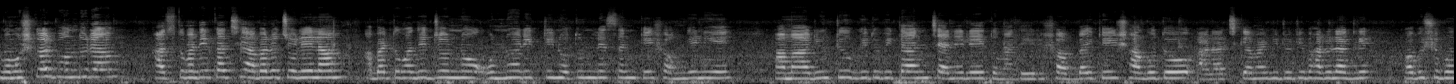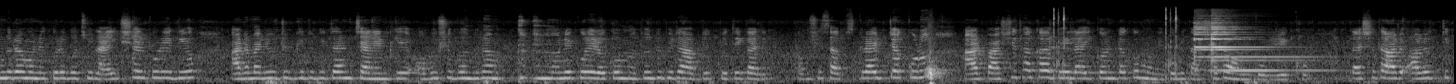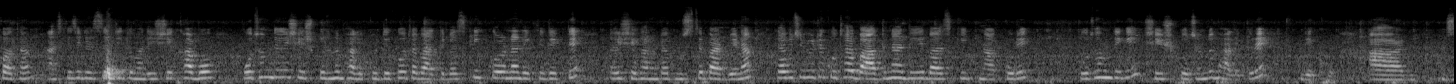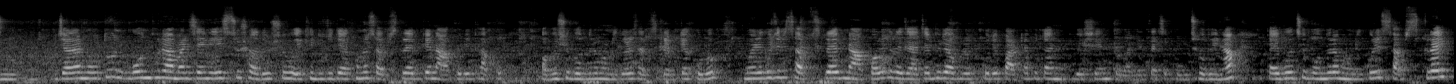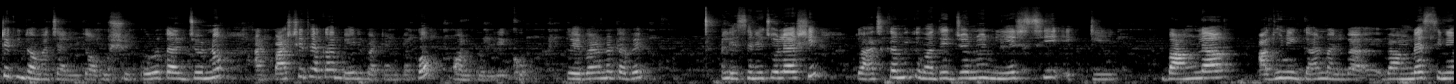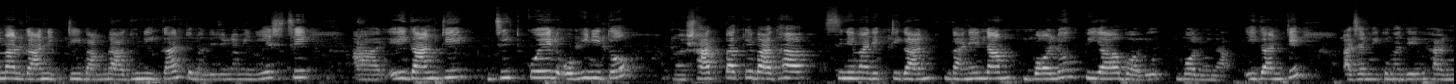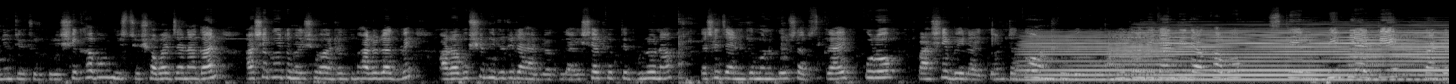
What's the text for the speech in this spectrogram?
নমস্কার বন্ধুরা, আজ তোমাদের কাছে আবারও চলে এলাম। আবার তোমাদের জন্য অন্য আর একটি নতুন লেসনকে সঙ্গে নিয়ে আমার ইউটিউব গীতু বিতান চ্যানেলে তোমাদের সবাইকেই স্বাগত। আর আজকে আমার ভিডিওটি ভালো লাগলে অবশ্যই বন্ধুরা মনে করে বলছি লাইক শেয়ার করে দিও। আর আমার ইউটিউব গীতু বিতান চ্যানেলকে অবশ্যই বন্ধুরা মনে করে এরকম নতুন ভিডিও আপডেট পেতে গেলে অবশ্যই সাবস্ক্রাইবটা করো। আর পাশে থাকা বেল আইকনটাকেও মনে করে তার সাথে অন করে রেখো। তার সাথে আরও আরও একটি কথা। আজকে যে রেসিপিটি তোমাদের শেখাবো, প্রথম থেকে শেষ পর্যন্ত ভালো করে দেখো ওটা বাদ বা স্কিপ করো না, দেখতে দেখতে তাই সেখানটা বুঝতে পারবে না। বলছি ভিডিও কোথাও বাদ না দিয়ে বা স্কিপ না করে, প্রথম থেকে শেষ পর্যন্ত ভালো করে দেখো আর যারা নতুন বন্ধুরা আমার চ্যানেল এসছো, সদস্য হয়ে কিন্তু যদি এখনও সাবস্ক্রাইবটা না করে থাকো, অবশ্যই বন্ধুরা মনে করে সাবস্ক্রাইবটা করো। মনে করে যদি সাবস্ক্রাইব না করো, তাহলে যা যা ভিডিও আপলোড করে পাঠাবো তার নোটিফিকেশন তোমাদের কাছে পৌঁছবে না। তাই বলছি বন্ধুরা মনে করে সাবস্ক্রাইবটা কিন্তু আমার চ্যানেলকে অবশ্যই করো তার জন্য। আর পাশে থাকা বেল বাটনটাকেও অন করে রেখো। তো এবার আমরা তবে লেসনে চলে আসি। তো আজকে আমি তোমাদের জন্য নিয়ে এসেছি একটি বাংলা আধুনিক গান মানে বাংলা সিনেমার গান একটি, বাংলা আধুনিক গান তোমাদের জন্য আমি নিয়ে এসেছি। আর এই গানটি জিৎ কোয়েল অভিনীত সাত পাকে বাঁধা সিনেমার একটি গান। গানের নাম বলো পিয়া বলো বলো না। এই গানটি আজ আমি তোমাদের হারমোনিয়াম টিউটর করে শেখাবো। নিশ্চয়ই সবার জানা গান। আশা করি তোমাদের সবার ভালো লাগবে। আর অবশ্যই ভিডিওটি ভালো লাগলে লাইক শেয়ার করতে ভুলো না। তাছাড়া চ্যানেলকে মনে করে সাবস্ক্রাইব করো। পাশে বেল আইকনটাকে অন করে আমি তোমাদের গানটি দেখাবো। स्टील बी प्लेटें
